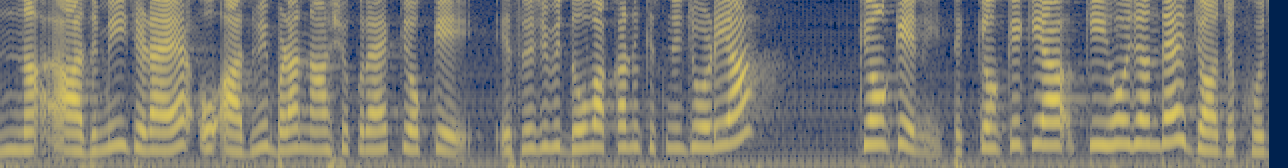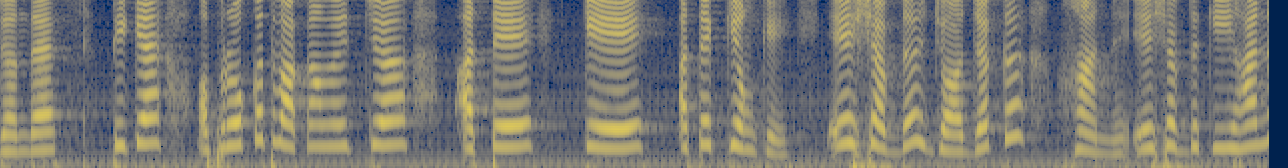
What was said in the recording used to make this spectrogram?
ਨਾ- ਆਦਮੀ ਜਿਹੜਾ ਹੈ, ਉਹ ਆਦਮੀ ਬੜਾ ਨਾਸ਼ੁਕਰ ਹੈ, ਕਿਉਂਕਿ ਇਸ ਵਿੱਚ ਵੀ ਦੋ ਵਾਕਾਂ ਨੂੰ ਕਿਸਨੇ ਜੋੜਿਆ? ਕਿਉਂਕਿ ਨਹੀਂ। ਤੇ ਕਿਉਂਕਿ ਕੀ ਕੀ ਹੋ ਜਾਂਦਾ ਹੈ? ਯੋਜਕ ਹੋ ਜਾਂਦਾ ਹੈ। ਠੀਕ ਹੈ? ਉਪਰੋਕਤ ਵਾਕਾਂ ਵਿੱਚ ਅਤੇ ਕੇ ਅਤੇ ਕਿਉਂਕਿ। ਇਹ ਸ਼ਬਦ ਯੋਜਕ ਹਨ। ਇਹ ਸ਼ਬਦ ਕੀ ਹਨ?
